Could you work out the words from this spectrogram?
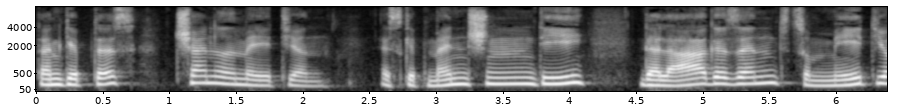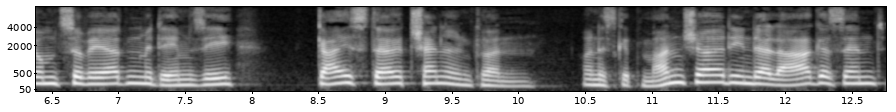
Dann gibt es Channel-Medien. Es gibt Menschen, die in der Lage sind, zum Medium zu werden, mit dem sie Geister channeln können. Und es gibt manche, die in der Lage sind,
